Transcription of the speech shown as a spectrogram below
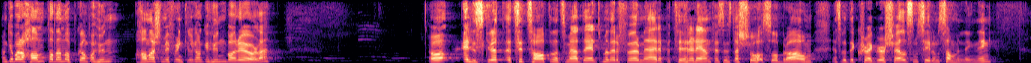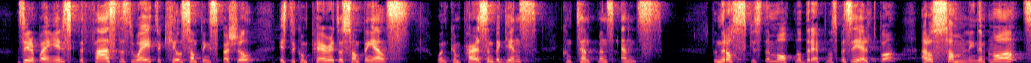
Kan ikke bare han ta den oppgaven, for hun, han er så mye flinkere. Kan ikke hun bare gjøre det? Og Jeg elsker et, et sitat om dette som jeg har delt med dere før, men jeg repeterer det igjen, for jeg synes det er så, så bra, om en som heter Craig Rochelle, som sier om sammenligning. Han sier det på engelsk. The fastest way to kill something special is to compare it to something else. When comparison begins, contentment ends. Den raskeste måten å drepe noe spesielt på er å sammenligne det med noe annet.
